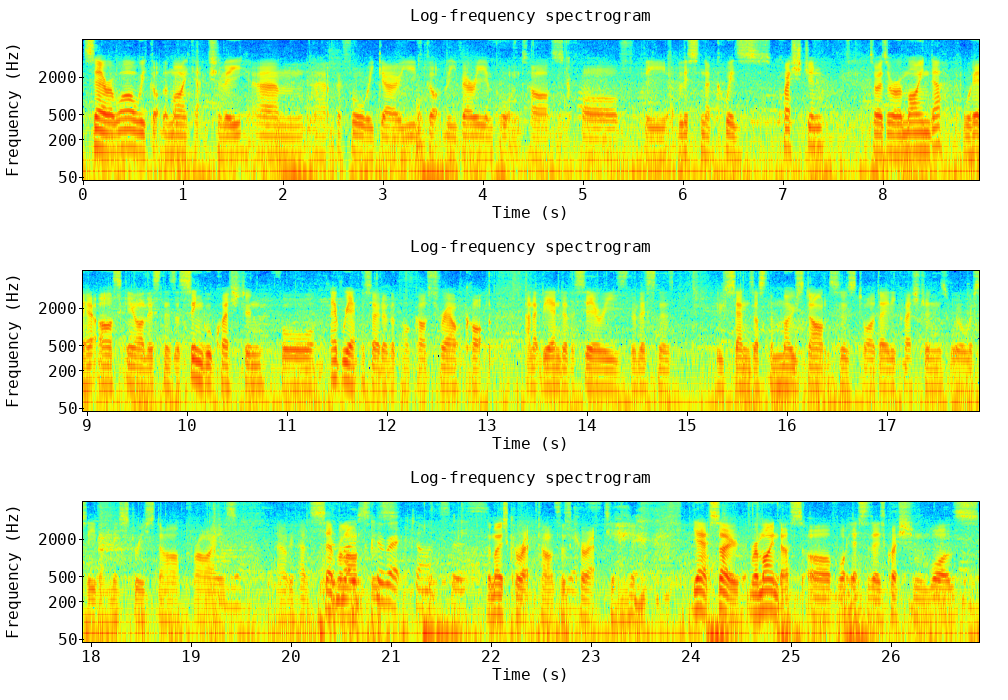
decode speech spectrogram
Sarah, while we've got the mic, actually, um, uh, before we go, you've got the very important task of the listener quiz question. So, as a reminder, we're asking our listeners a single question for every episode of the podcast throughout COP. And at the end of the series, the listeners who sends us the most answers to our daily questions will receive a Mystery Star prize. Uh, we've had The several most answers. correct answers. The most correct answers, Yes. correct, yeah, yeah. Yeah, so remind us of what yesterday's question was.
